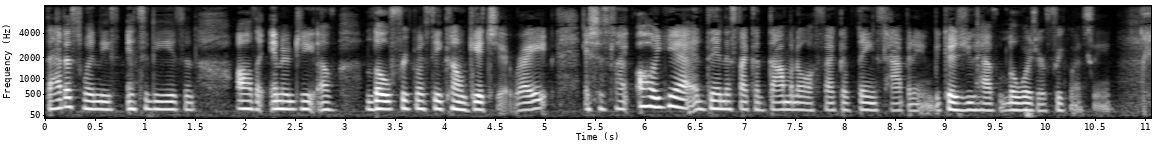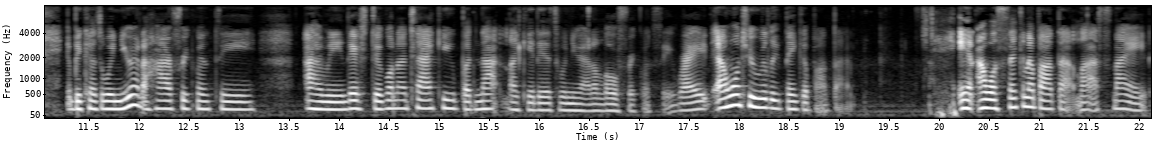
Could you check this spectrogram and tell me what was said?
that is when these entities and all the energy of low frequency come get you, right? It's just like, oh yeah, and then it's like a domino effect of things happening because you have lowered your frequency. And because when you're at a high frequency, I mean, they're still going to attack you, but not like it is when you're at a low frequency, right? I want you to really think about that. And I was thinking about that last night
